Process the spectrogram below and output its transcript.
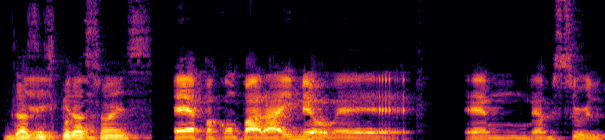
Das inspirações. Pra, é, para comparar e, meu, é, é, é absurdo.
